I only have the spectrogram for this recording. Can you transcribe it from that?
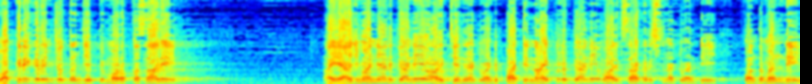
వక్రీకరించొద్దని చెప్పి మరొక్కసారి ఆ యాజమాన్యానికి కానీ వారికి చెందినటువంటి పార్టీ నాయకులకు కానీ వారికి సహకరిస్తున్నటువంటి కొంతమంది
